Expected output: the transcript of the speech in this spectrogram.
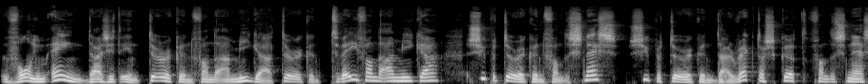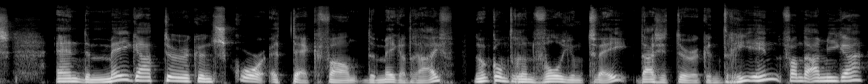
Volume 1, daar zit in Turrican van de Amiga, Turrican 2 van de Amiga, Super Turrican van de SNES, Super Turrican Director's Cut van de SNES en de Mega Turrican Score Attack van de Mega Drive. Dan komt er een volume 2. Daar zit Turrican 3 in van de Amiga.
